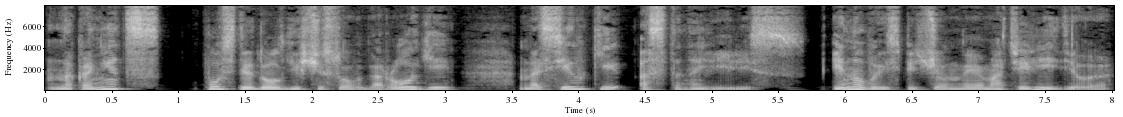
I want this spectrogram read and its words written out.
Наконец, после долгих часов дороги, носилки остановились и новоиспеченная мать увидела,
